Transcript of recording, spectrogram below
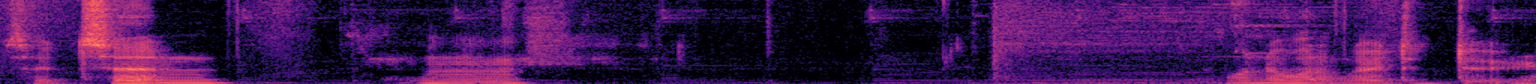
So turn. Hmm. Wonder what I'm going to do.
